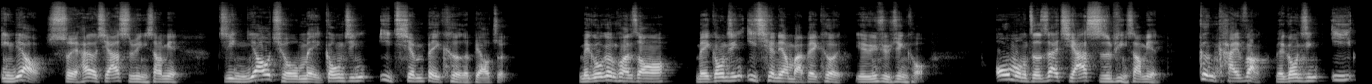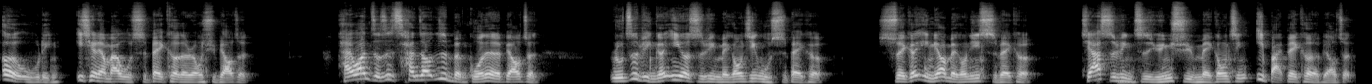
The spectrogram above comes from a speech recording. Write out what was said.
饮料、水还有其他食品上面，仅要求每公斤一千贝克的标准。美国更宽松哦，每公斤一千两百贝克也允许进口。欧盟则是在其他食品上面更开放，每公斤一二五零一千两百五十贝克的容许标准。台湾则是参照日本国内的标准，乳制品跟婴儿食品每公斤五十贝克，水跟饮料每公斤十贝克。其他食品只允许每公斤一百贝克的标准。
